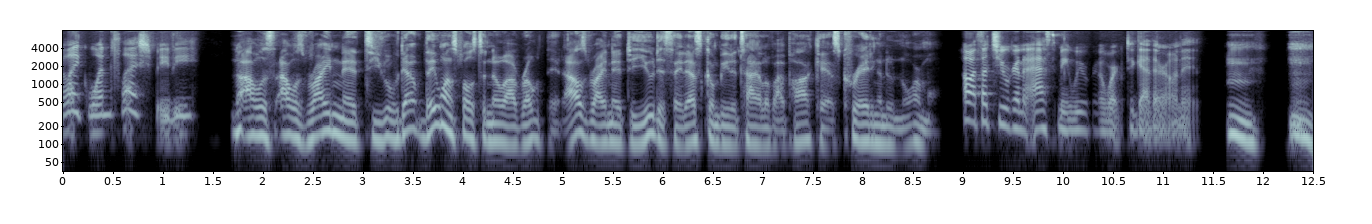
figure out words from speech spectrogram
We're like one flesh, baby. No, I was I was writing it to you. That, they weren't supposed to know I wrote that. I was writing it to you to say that's going to be the title of our podcast, creating a new normal. Oh, I thought you were going to ask me. We were going to work together on it. Mm, mm,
